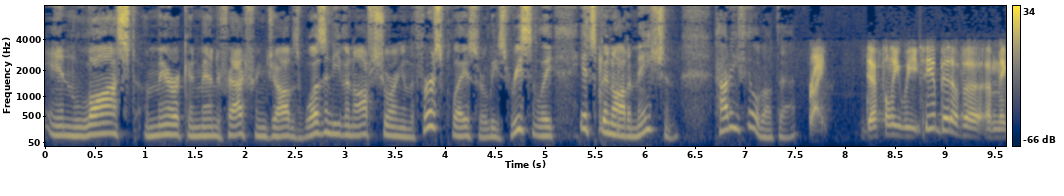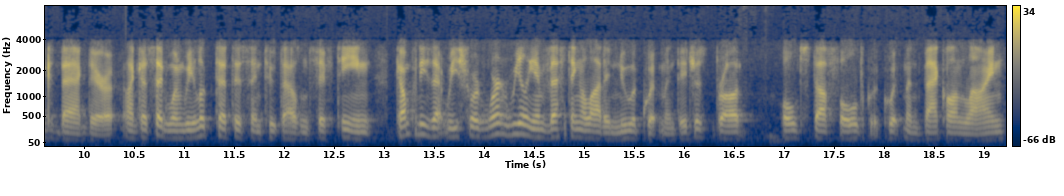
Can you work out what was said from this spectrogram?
in lost American manufacturing jobs wasn't even offshoring in the first place, or at least recently. It's been automation. How do you feel about that? Right. Definitely, we see a bit of a, a, mixed bag there. Like I said, when we looked at this in 2015, companies that reshored weren't really investing a lot in new equipment. They just brought old stuff, old equipment back online.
